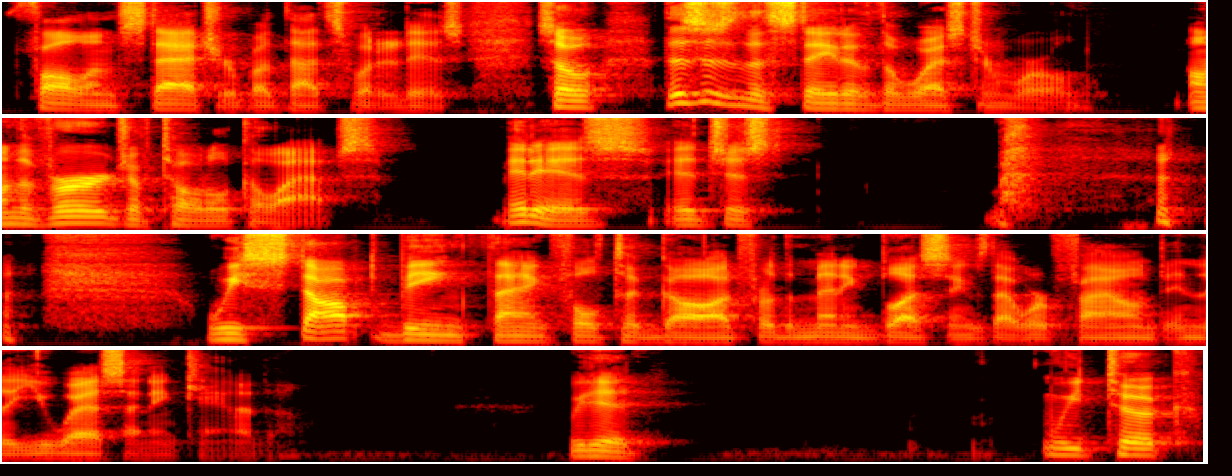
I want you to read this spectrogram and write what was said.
fallen stature, but that's what it is. So, this is the state of the Western world on the verge of total collapse. It is. It just. we stopped being thankful to God for the many blessings that were found in the US and in Canada. We did. We took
